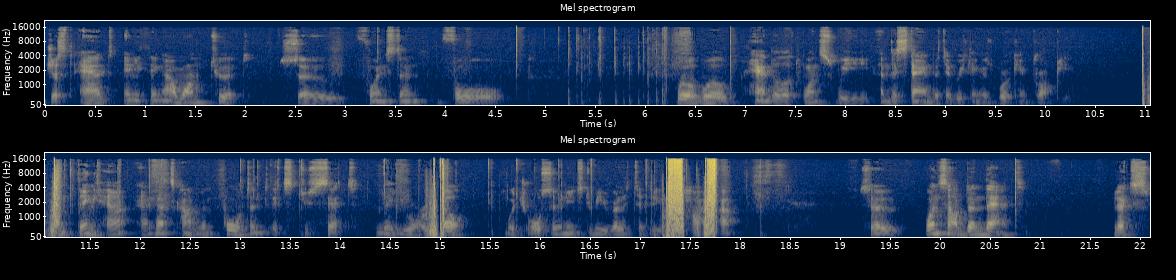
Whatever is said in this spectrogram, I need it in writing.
just add anything I want to it. So for instance, for we'll, we'll handle it once we understand that everything is working properly. One thing here, and that's kind of important, it's to set the URL which also needs to be relatively high up. So once I've done that, let's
